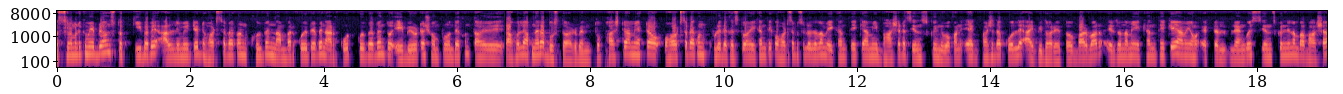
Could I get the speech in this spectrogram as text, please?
আসসালামু আলাইকুম এভরিওয়ান তো কীভাবে আনলিমিটেড হোয়াটসঅ্যাপ অ্যাকাউন্ট খুলবেন নাম্বার কই পাবেন আর কোড কই পাবেন? তো এই ভিডিওটা সম্পূর্ণ দেখুন, তাহলে আপনারা বুঝতে পারবেন। তো ফার্স্টে আমি একটা হোয়াটসঅ্যাপ অ্যাকাউন্ট খুলে দেখাচ্ছি। তো এখান থেকে হোয়াটসঅ্যাপে চলে গেলাম। এখান থেকে আমি ভাষাটা চেঞ্জ করে নেব, কারণ এক ভাষাটা করলে আইপি ধরে। তো বারবার এর জন্য আমি এখান থেকে আমি একটা ল্যাঙ্গুয়েজ চেঞ্জ করে নিলাম বা ভাষা।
